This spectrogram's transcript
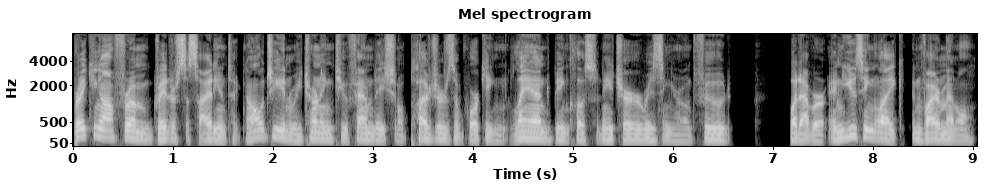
breaking off from greater society and technology and returning to foundational pleasures of working land, being close to nature, raising your own food, whatever, and using like environmental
